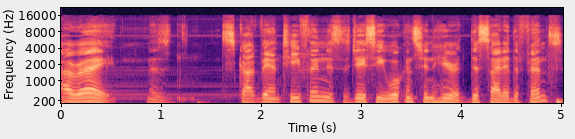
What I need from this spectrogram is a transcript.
All right. This is Scott Van Teefelen. This is JC Wilkinson here at this side of the fence.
